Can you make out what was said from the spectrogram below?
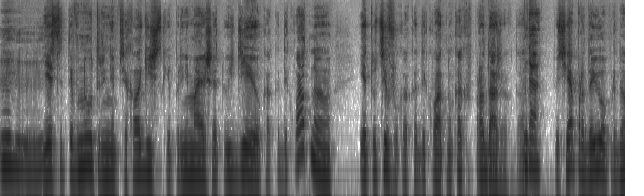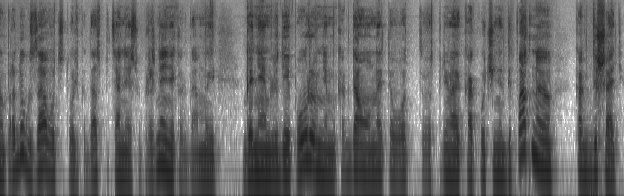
Угу. Если ты внутренне психологически принимаешь эту идею как адекватную, и эту цифру как адекватную, как в продажах, да? Да. То есть я продаю определенный продукт за вот столько, да, специальное упражнение, когда мы гоняем людей по уровням, и когда он это вот воспринимает как очень адекватную, как дышать,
